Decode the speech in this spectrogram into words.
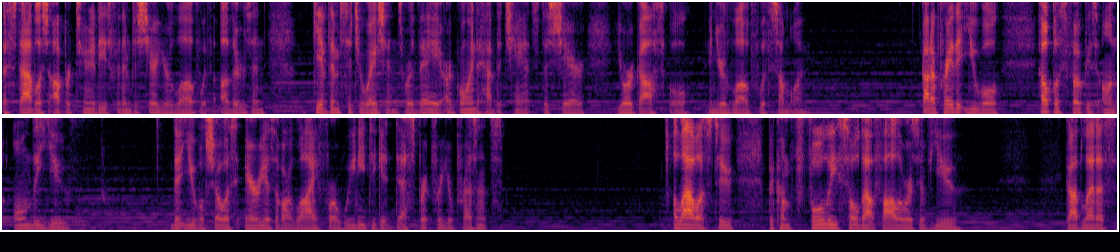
establish opportunities for them to share your love with others and give them situations where they are going to have the chance to share your gospel and your love with someone. God, I pray that you will help us focus on only you that you will show us areas of our life where we need to get desperate for your presence. Allow us to become fully sold out followers of you. God, let us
